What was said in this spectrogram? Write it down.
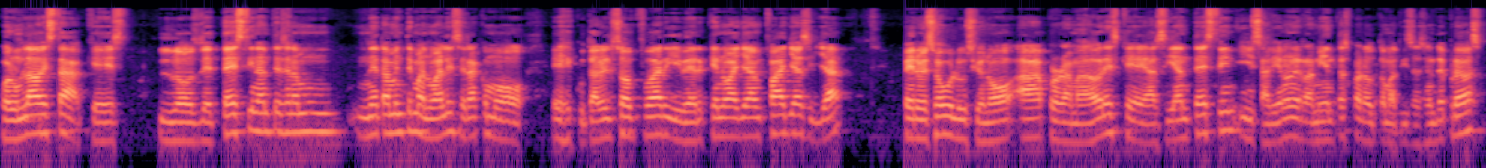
por un lado está que es, los de testing antes eran netamente manuales, era como ejecutar el software y ver que no hayan fallas y ya, pero eso evolucionó a programadores que hacían testing y salieron herramientas para automatización de pruebas.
